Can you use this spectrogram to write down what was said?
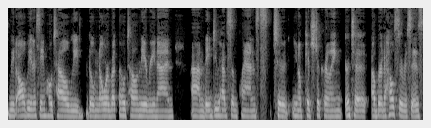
we'd all be in the same hotel. We'd go nowhere but the hotel and the arena. And um, they do have some plans to, you know, pitch to curling or to Alberta Health Services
